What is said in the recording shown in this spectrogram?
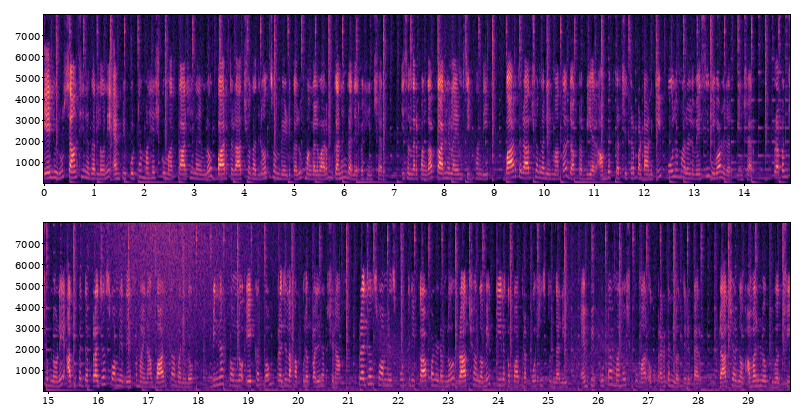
ఏలూరు శాంతినగర్లోని ఎంపీ పుట్ట మహేష్ కుమార్ కార్యాలయంలో భారత రాజ్యాంగ దినోత్సవం వేడుకలు మంగళవారం ఘనంగా నిర్వహించారు. ఈ సందర్భంగా కార్యాలయం సిబ్బంది భారత రాజ్యాంగ నిర్మాత డాక్టర్ బిఆర్ అంబేద్కర్ చిత్రపటానికి పూలమాలలు వేసి నివాళులర్పించారు. ప్రపంచంలోనే అతిపెద్ద ప్రజాస్వామ్య దేశమైన భారతావనిలో భిన్నత్వంలో ఏకత్వం ప్రజల హక్కుల పరిరక్షణ ప్రజాస్వామ్య స్ఫూర్తిని కాపాడడంలో రాజ్యాంగమే కీలక పాత్ర పోషిస్తుందని ఎంపీ పుట్ట మహేష్ కుమార్ ఒక ప్రకటనలో తెలిపారు. రాజ్యాంగం అమలులోకి వచ్చి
